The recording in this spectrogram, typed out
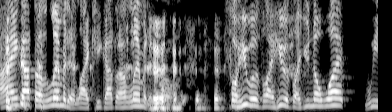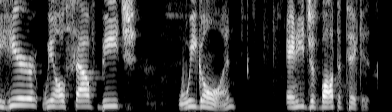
I ain't got the unlimited like he got the unlimited, bro. so he was like, he was like, you know what? We here. We on South Beach. We going, and he just bought the tickets.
